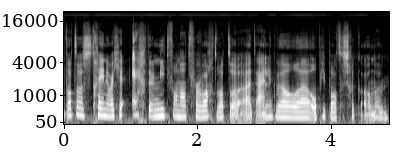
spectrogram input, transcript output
wat was hetgene wat je echt er niet van had verwacht, wat uiteindelijk wel op je pad is gekomen?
